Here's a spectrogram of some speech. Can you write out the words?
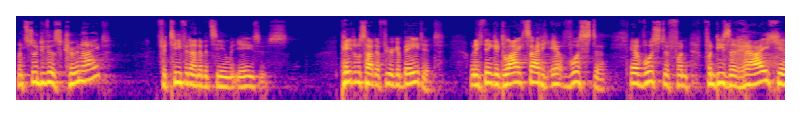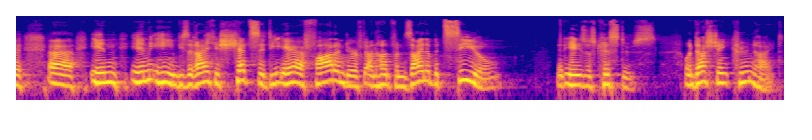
Und so, du willst Kühnheit? Vertiefe deine Beziehung mit Jesus. Petrus hat dafür gebetet. Und ich denke gleichzeitig, er wusste, er wusste von, von dieser Reiche äh, in, in ihm, diese reiche Schätze, die er erfahren dürfte anhand von seiner Beziehung mit Jesus Christus. Und das schenkt Kühnheit.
